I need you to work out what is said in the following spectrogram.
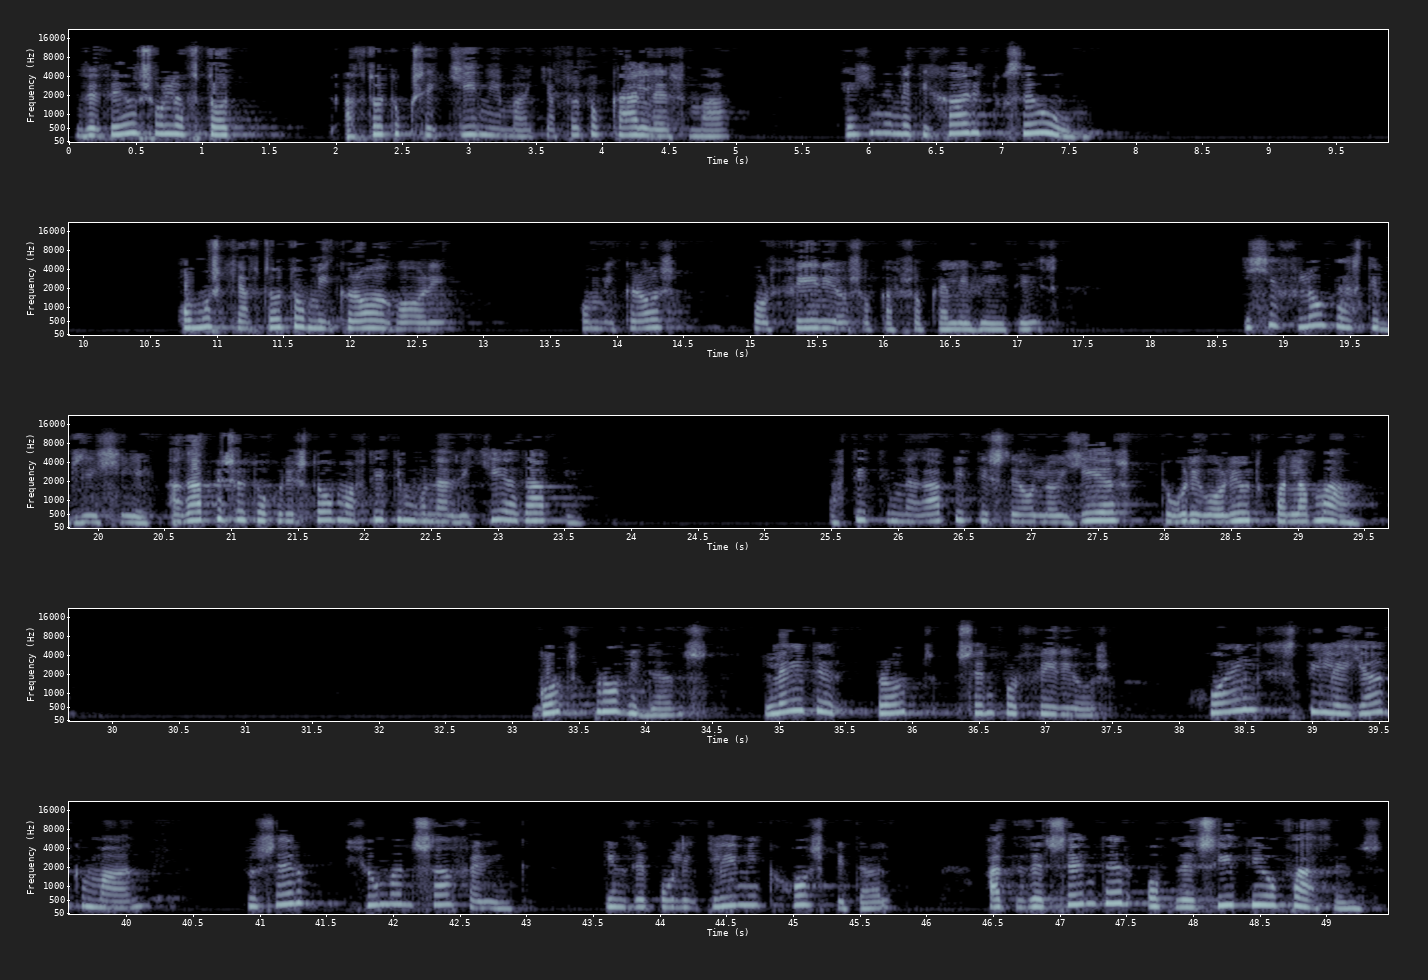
Βεβαίως όλο αυτό, αυτό το ξεκίνημα και αυτό το κάλεσμα έγινε με τη χάρη του Θεού. Όμως και αυτό το μικρό αγόρι, ο μικρός Πορφύριος ο Καυσοκαλυβίτης, είχε φλόγα στην ψυχή. Αγάπησε τον Χριστό με αυτή τη μοναδική αγάπη. Αυτή την αγάπη της θεολογίας του Γρηγορίου του Παλαμά. God's providence later brought St. Porphyrios, while still a young man, to serve human suffering in the polyclinic hospital at the center of the city of Athens.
